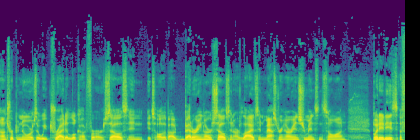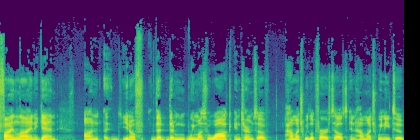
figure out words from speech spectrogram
entrepreneurs that we try to look out for ourselves and it's all about bettering ourselves and our lives and mastering our instruments and so on. But it is a fine line again on uh, you know that that we must walk in terms of how much we look for ourselves and how much we need to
